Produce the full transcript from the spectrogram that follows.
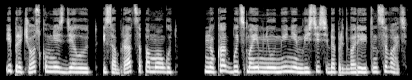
И прическу мне сделают, и собраться помогут. Но как быть с моим неумением вести себя при дворе и танцевать?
